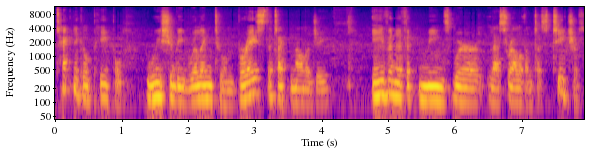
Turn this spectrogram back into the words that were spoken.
technical people, we should be willing to embrace the technology even if it means we're less relevant as teachers,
